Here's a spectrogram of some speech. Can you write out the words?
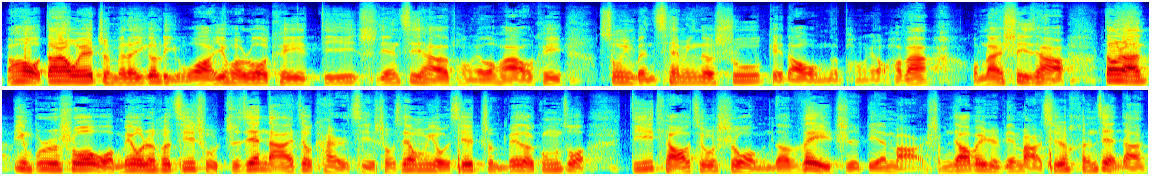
然后，当然我也准备了一个礼物啊，一会儿如果可以第一时间记下来的朋友的话，我可以送一本签名的书给到我们的朋友，好吧？我们来试一下。当然，并不是说我没有任何基础，直接拿来就开始记。首先，我们有些准备的工作。第一条就是我们的位置编码。什么叫位置编码？其实很简单，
